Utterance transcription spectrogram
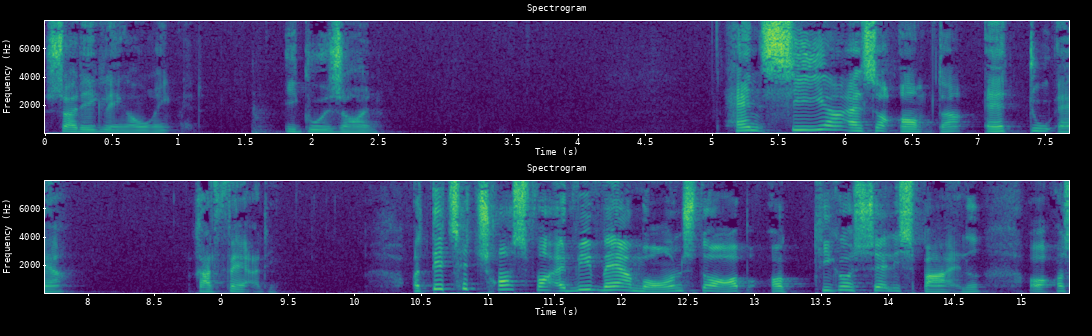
så er det ikke længere urimeligt i Guds øjne. Han siger altså om dig, at du er retfærdig. Og det til trods for, at vi hver morgen står op og kigger os selv i spejlet, og, og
